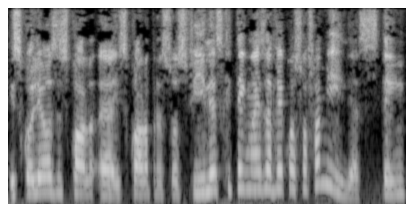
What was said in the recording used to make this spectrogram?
escolheu as escola, a escola para suas filhas que tem mais a ver com a sua família. Se tem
